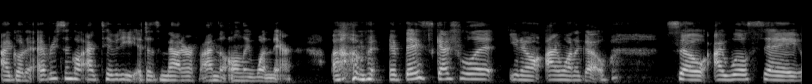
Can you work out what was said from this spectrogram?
I go to every single activity. It doesn't matter if I'm the only one there. Um, if they schedule it, you know, I want to go. So I will say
